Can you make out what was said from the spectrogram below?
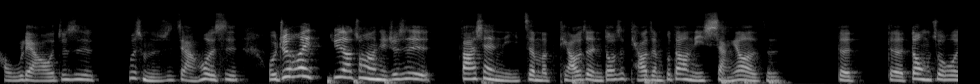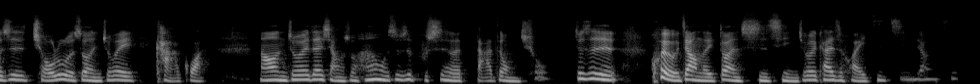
好无聊，就是为什么是这样，或者是我觉得会遇到撞墙期，就是发现你怎么调整都是调整不到你想要的的的动作或者是球路的时候，你就会卡关，然后你就会在想说，啊，我是不是不适合打这种球？就是会有这样的一段时期，你就会开始怀疑自己这样子。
